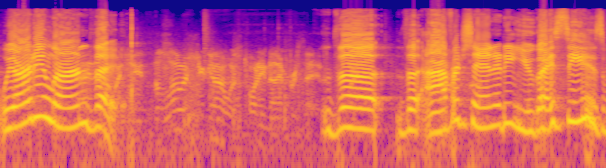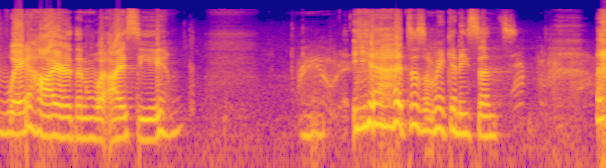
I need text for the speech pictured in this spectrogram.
We already learned that The lowest you got was 29%. the the average sanity you guys see is way higher than what I see. Really? Yeah, it doesn't make any sense. What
